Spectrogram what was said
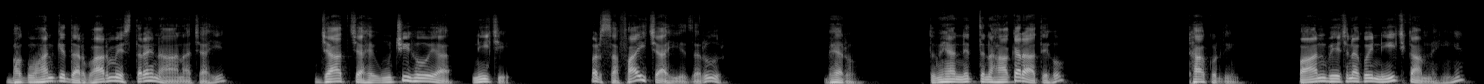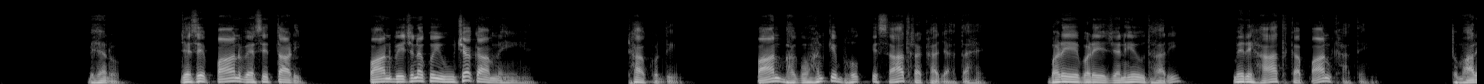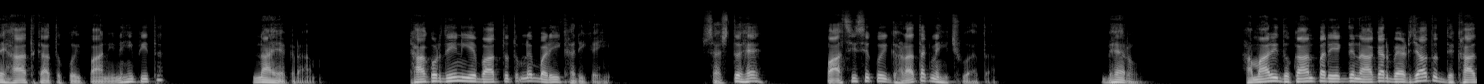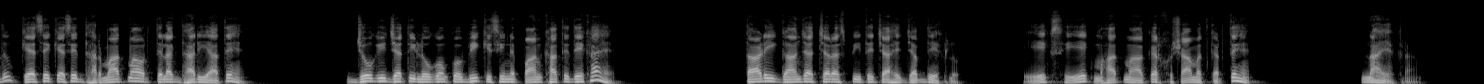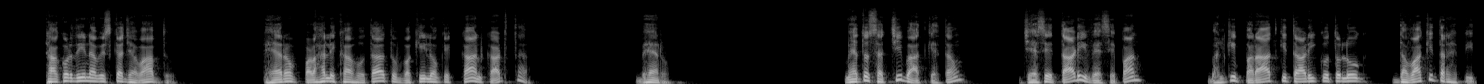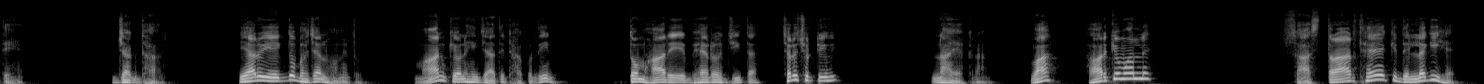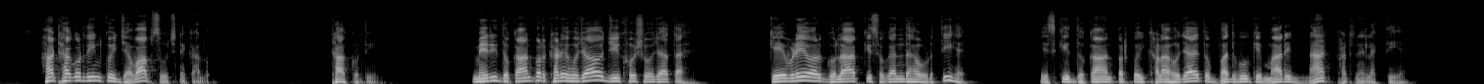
भगवान के दरबार में इस तरह ना आना चाहिए। जात चाहे ऊँची हो या नीची, पर सफ़ाई चाहिए ज़रूर। भैरो तुम यहाँ नित्य नहाकर आते हो? ठाकुर दीन, पान बेचना कोई नीच काम नहीं है? भैरो जैसे पान वैसे ताड़ी, पान बेचना कोई ऊँचा काम नहीं है। ठाकुर दीन, पान भगवान के भोग के साथ रखा जाता है। बड़े बड़े जने उधारी मेरे हाथ का पान खाते हैं। तुम्हारे हाथ का तो कोई पानी नहीं पीता। नायक राम, ठाकुर दीन, ये बात तो तुमने बड़ी खरी कही। सच तो है, पासी से कोई घड़ा तक नहीं छुआता भैरव, हमारी दुकान पर एक दिन आकर बैठ जाओ तो दिखा दूँ कैसे कैसे धर्मात्मा और तिलकधारी आते हैं। जोगी जति लोगों को भी किसी ने पान खाते देखा है? ताड़ी गांजा चरस पीते चाहे जब देख लो। एक से एक महात्मा आकर खुशामद करते हैं। नायक राम, ठाकुरदीन, अब इसका जवाब दो। भैरव पढ़ा लिखा होता तो वकीलों के कान काटता। भैरव, मैं तो सच्ची बात कहता हूँ, जैसे ताड़ी वैसे पान, बल्कि परात की ताड़ी को तो लोग दवा की तरह पीते हैं। जगधार, यारो एक दो भजन होने दो। मान क्यों नहीं जाते ठाकुरदीन? तुम हारे भैरव जीता। चलो छुट्टी हुई। नायक राम वाह, हार क्यों मान ले? शास्त्रार्थ है कि दिल लगी है। हाँ, ठाकुरदीन, कोई जवाब सोच निकालो। ठाकुरदीन, मेरी दुकान पर खड़े हो जाओ, जी खुश हो जाता है। केवड़े और गुलाब की सुगंधा उड़ती है। इसकी दुकान पर कोई खड़ा हो जाए तो बदबू के मारे नाक फटने लगती है।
